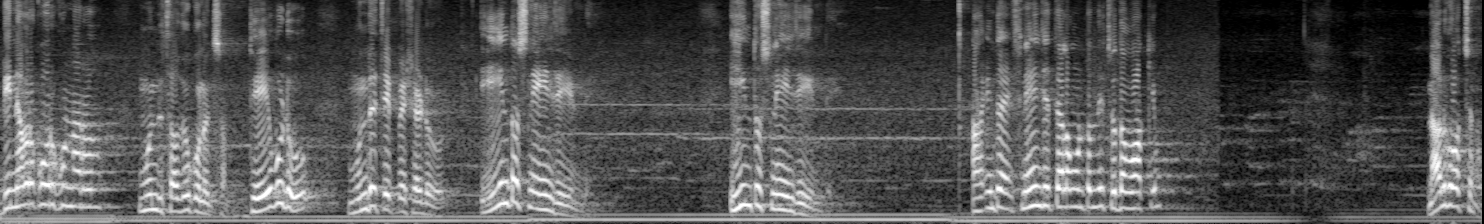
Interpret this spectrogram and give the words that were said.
దీన్ని ఎవరు కోరుకున్నారు? ముందు చదువుకొని వచ్చాం. దేవుడు ముందే చెప్పేశాడు ఈయనతో స్నేహం చేయండి. ఈయనతో స్నేహం చేయండి. ఇంత స్నేహం చేస్తే ఎలా ఉంటుంది? చూద్దాం వాక్యం. నాలుగో వచనం.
